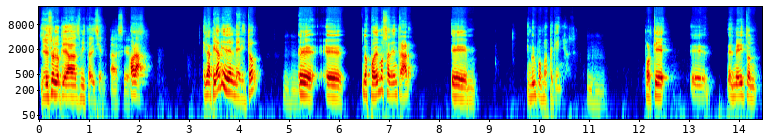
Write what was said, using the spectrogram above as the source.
Y eso es lo que Adam Smith está diciendo. Así es. Ahora, en la pirámide del mérito nos podemos adentrar en grupos más pequeños. Porque el mérito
